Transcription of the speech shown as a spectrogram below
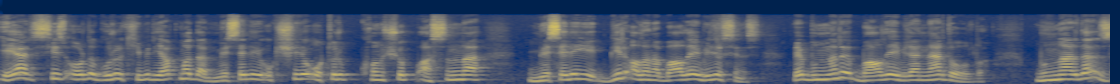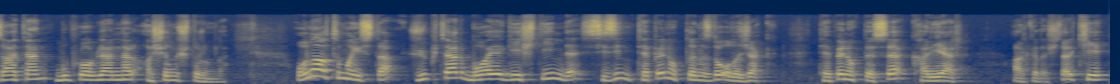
Eğer siz orada gurur kibir yapmadan meseleyi o kişiyle oturup konuşup aslında meseleyi bir alana bağlayabilirsiniz. Ve bunları bağlayabilenler de oldu. Bunlarda zaten bu problemler aşılmış durumda. 16 Mayıs'ta Jüpiter boğaya geçtiğinde sizin tepe noktanızda olacak. Tepe noktası kariyer arkadaşlar ki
